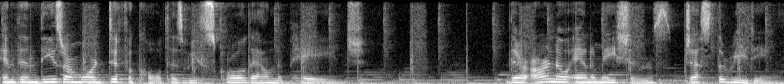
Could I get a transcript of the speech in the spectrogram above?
and then these are more difficult as we scroll down the page. There are no animations, just the reading.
